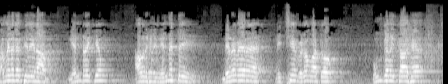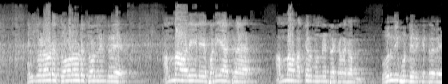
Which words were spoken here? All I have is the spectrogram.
தமிழகத்திலே நாம் என்றைக்கும் அவர்களின் எண்ணத்தை நிறைவேற நிச்சயம் விடமாட்டோம் உங்களுக்காக உங்களோடு தோளோடு தோல் நின்று அம்மா வழியிலே பணியாற்ற அம்மா மக்கள் முன்னேற்ற கழகம் உறுதி கொண்டிருக்கின்றது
